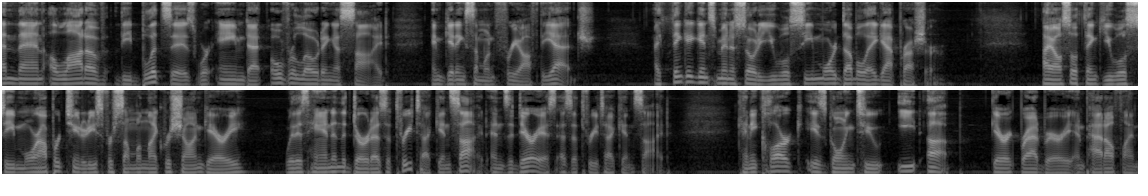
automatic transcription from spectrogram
and then a lot of the blitzes were aimed at overloading a side and getting someone free off the edge. I think against Minnesota, you will see more double A gap pressure. I also think you will see more opportunities for someone like Rashan Gary with his hand in the dirt as a three tech inside and Za'Darius as a three tech inside. Kenny Clark is going to eat up Garrett Bradbury and Pat Elflein.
